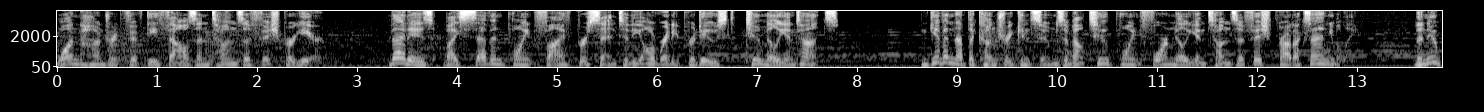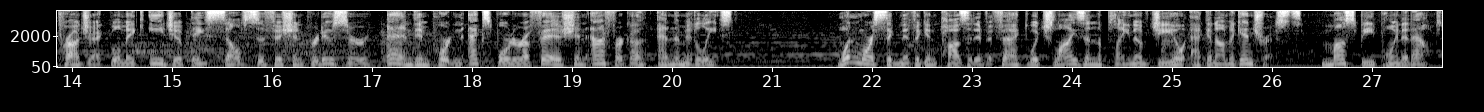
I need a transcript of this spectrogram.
150,000 tons of fish per year, that is, by 7.5% to the already produced 2 million tons. Given that the country consumes about 2.4 million tons of fish products annually, the new project will make Egypt a self-sufficient producer and important exporter of fish in Africa and the Middle East. One more significant positive effect which lies in the plane of geo-economic interests must be pointed out.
